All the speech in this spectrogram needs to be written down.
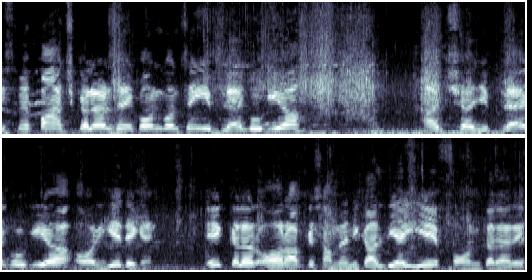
इसमें पाँच कलर्स हैं। कौन कौन से हैं? ये ब्लैक हो गया। अच्छा जी ब्लैक हो गया और ये देखें। एक कलर और आपके सामने निकाल दिया। ये फ़ोन कलर है।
